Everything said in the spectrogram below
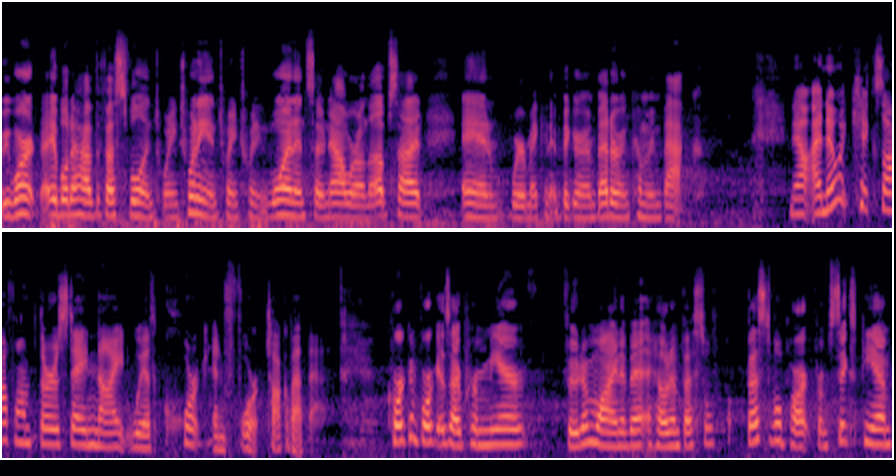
We weren't able to have the festival in 2020 and 2021, and so now we're on the upside and we're making it bigger and better and coming back. Now, I know it kicks off on Thursday night with Cork and Fork. Talk about that. Cork and Fork is our premier food and wine event held in Festival Festival Park from 6 p.m.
